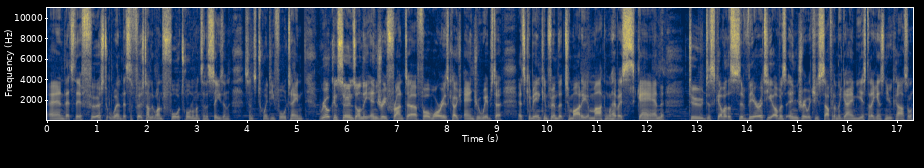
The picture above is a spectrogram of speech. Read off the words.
And that's their first win. That's the first time they've won four tournaments in a season since 2014. Real concerns on the injury front uh, for Warriors coach Andrew Webster. It's been confirmed that Te Martin will have a scan to discover the severity of his injury, which he suffered in the game yesterday against Newcastle.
